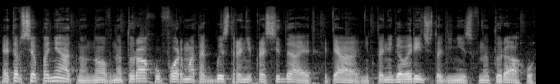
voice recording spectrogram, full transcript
Это все понятно, но в натураху форма так быстро не проседает. Хотя никто не говорит, что Денис в натураху.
